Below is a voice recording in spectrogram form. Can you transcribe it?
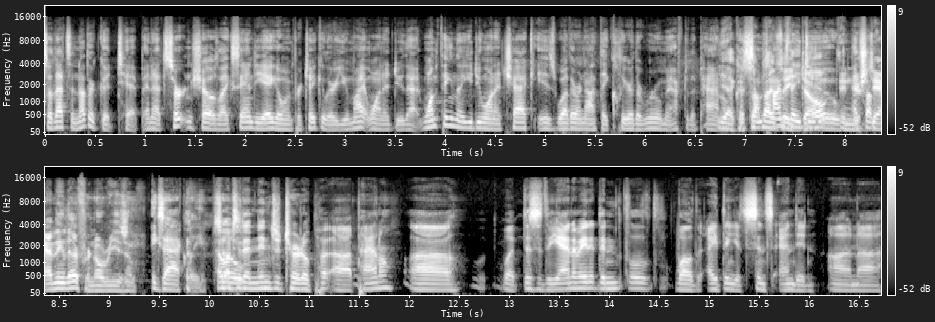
so that's another good tip. And at certain shows like San Diego in particular, you might want to do that. One thing that you do want to check is whether or not they clear the room after the panel. Yeah, because sometimes, they, don't, do, and you're some- standing there for no reason. exactly. I went to the Ninja Turtle pa- uh, panel. Uh, what this is the animated? The, well, I think it's since ended on uh,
